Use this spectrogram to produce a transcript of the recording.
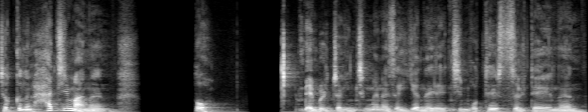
접근을 하지만은 또 매물적인 측면에서 이겨내지 못했을 때에는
